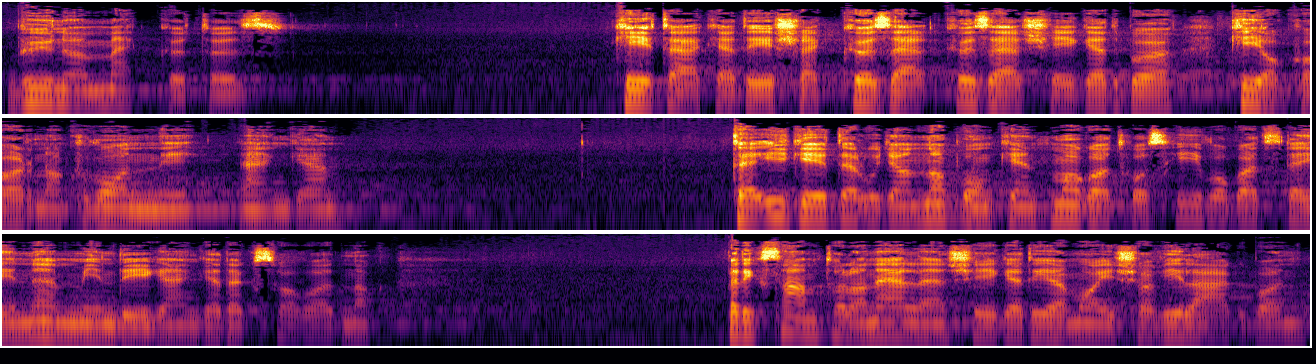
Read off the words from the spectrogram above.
bűnöm megkötöz, kételkedések közel, közelségedből ki akarnak vonni engem. Te igéddel ugyan naponként magadhoz hívogatsz, de én nem mindig engedek szavadnak. Pedig számtalan ellenséged él ma is a világban.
